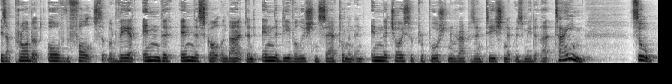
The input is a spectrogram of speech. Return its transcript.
is a product of the faults that were there in the in the Scotland Act and in the devolution settlement and in the choice of proportional representation that was made at that time. So.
